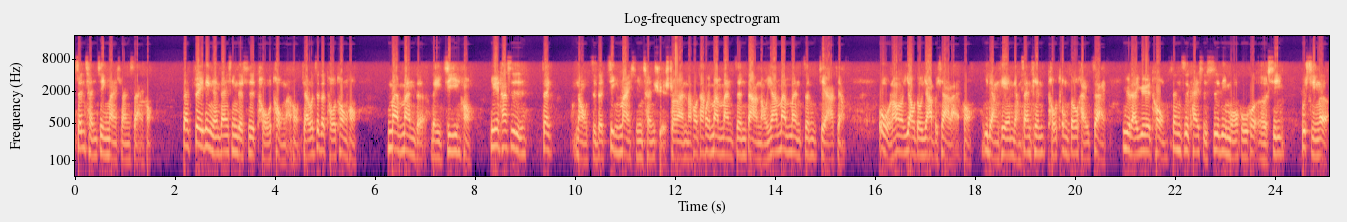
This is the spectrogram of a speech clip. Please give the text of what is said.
深层静脉栓塞，吼。但最令人担心的是头痛了，吼。假如这个头痛，吼，慢慢的累积，吼，因为它是在脑子的静脉形成血栓，然后它会慢慢增大，脑压慢慢增加，这样。哦，然后药都压不下来，吼、哦，一两天、两三天头痛都还在，越来越痛，甚至开始视力模糊或恶心，不行了，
